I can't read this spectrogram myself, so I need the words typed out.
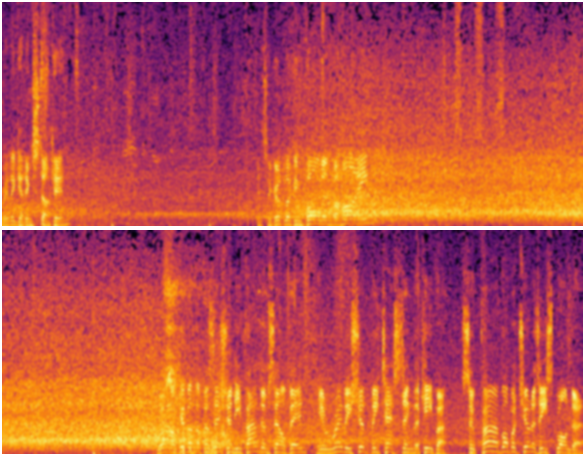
Really getting stuck in. It's a good-looking ball in behind. Well, given the position he found himself in, he really should be testing the keeper. Superb opportunity squandered.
